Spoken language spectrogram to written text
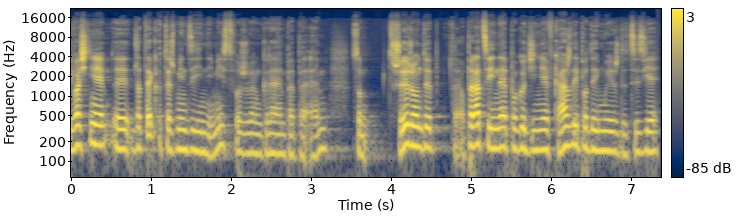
I właśnie y, dlatego też między innymi stworzyłem grę MPPM. Są trzy rundy operacyjne po godzinie, w każdej podejmujesz decyzję,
